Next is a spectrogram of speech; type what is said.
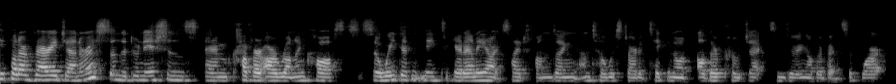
People are very generous and the donations um, cover our running costs. So we didn't need to get any outside funding until we started taking on other projects and doing other bits of work.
